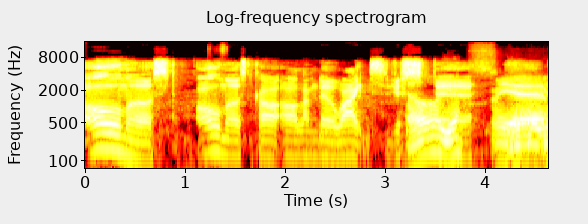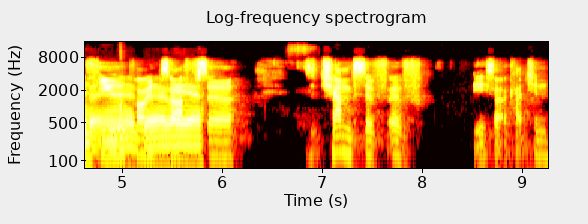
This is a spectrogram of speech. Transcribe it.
almost, almost caught Orlando White just Oh uh, yes. Yeah, a but, few uh, points barely, off. yeah. So there's a chance of, of you sort of catching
